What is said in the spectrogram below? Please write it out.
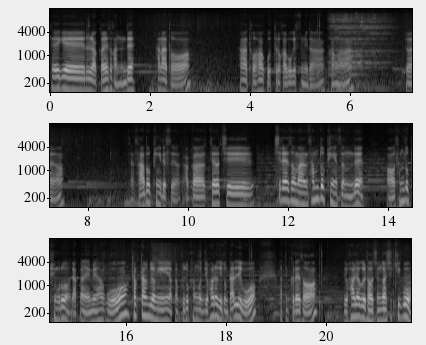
세 개를 아까 해서 갔는데, 하나 더, 하나 더 하고 들어가 보겠습니다. 강화. 좋아요. 자, 4도핑이 됐어요. 아까 테러 7, 7에서만 3도핑 했었는데, 어, 3도핑으로 약간 애매하고, 척탄병이 약간 부족한 건지 화력이 좀 딸리고, 하여튼 그래서 이 화력을 더 증가시키고,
